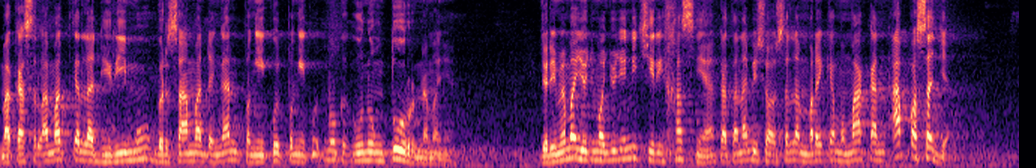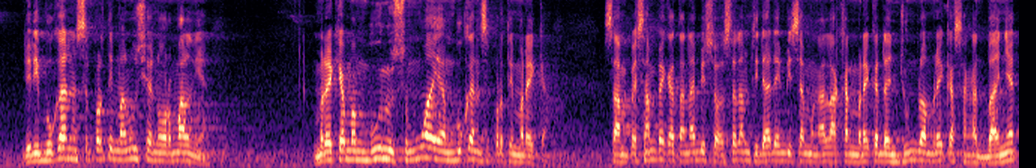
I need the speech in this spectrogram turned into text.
maka selamatkanlah dirimu bersama dengan pengikut-pengikutmu ke gunung Tur namanya jadi memang Yajuj ini ciri khasnya kata Nabi SAW mereka memakan apa saja jadi bukan seperti manusia normalnya mereka membunuh semua yang bukan seperti mereka Sampai-sampai kata Nabi SAW tidak ada yang bisa mengalahkan mereka dan jumlah mereka sangat banyak.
